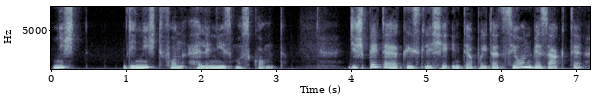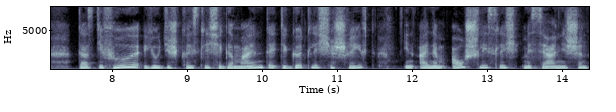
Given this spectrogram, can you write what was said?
nicht, die nicht von Hellenismus kommt. Die spätere christliche Interpretation besagte, dass die frühe jüdisch-christliche Gemeinde die göttliche Schrift in einem ausschließlich messianischen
